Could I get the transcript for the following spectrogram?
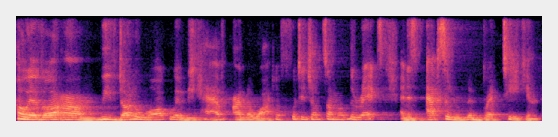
However, um, we've done a walk where we have underwater footage of some of the wrecks, and it's absolutely breathtaking.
